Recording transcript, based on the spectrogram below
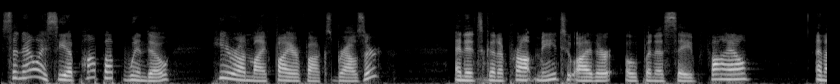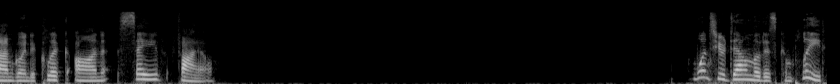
So now I see a pop-up window here on my Firefox browser, and it's going to prompt me to either open a saved file, and I'm going to click on Save File. Once your download is complete,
